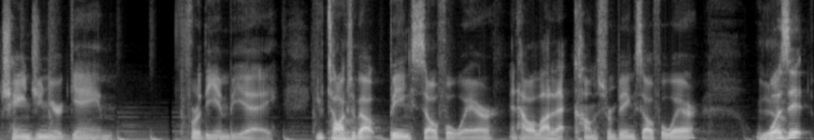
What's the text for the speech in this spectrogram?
changing your game for the NBA. You talked about being self-aware and how a lot of that comes from being self-aware. Was it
